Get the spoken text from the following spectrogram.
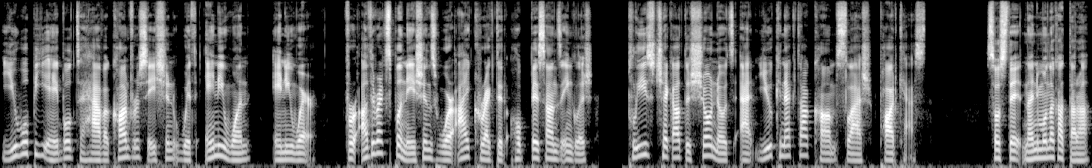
you will be able to have a conversation with anyone, anywhere. For other explanations where I corrected Hoppe-san's English, please check out the show notes at uconnect.com slash podcast. そして何もなかったら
